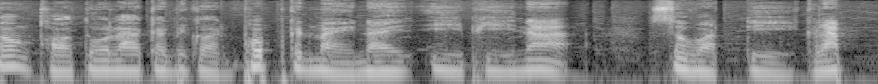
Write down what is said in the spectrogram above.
ต้องขอตัวลากันไปก่อนพบกันใหม่ใน EP หน้า สวัสดีครับ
